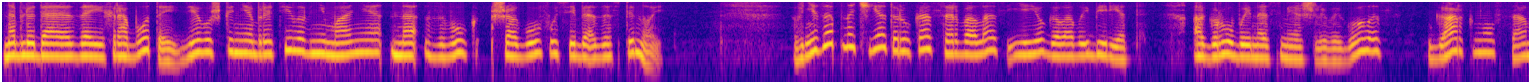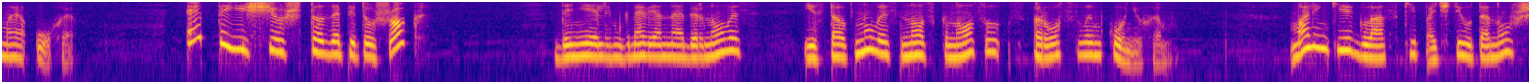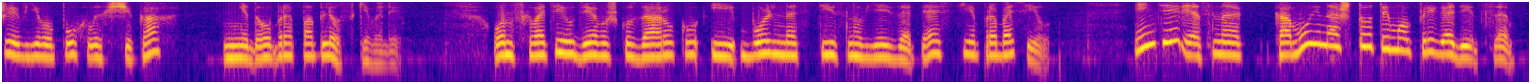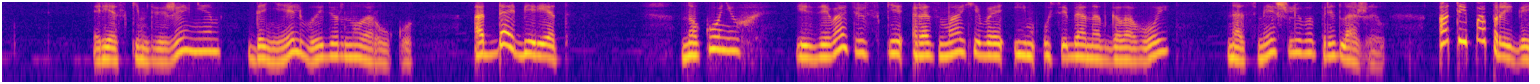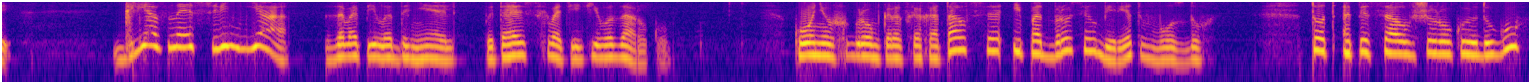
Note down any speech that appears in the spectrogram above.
Наблюдая за их работой, девушка не обратила внимания на звук шагов у себя за спиной. Внезапно чья-то рука сорвала с ее головы берет, а грубый насмешливый голос гаркнул в самое ухо. «Это еще что за петушок?» Даниэль мгновенно обернулась и столкнулась нос к носу с рослым конюхом. Маленькие глазки, почти утонувшие в его пухлых щеках, недобро поблескивали. Он схватил девушку за руку и, больно стиснув ей запястье, пробасил: «Интересно, кому и на что ты мог пригодиться?» Резким движением Даниэль выдернула руку. «Отдай берет!» Но конюх, издевательски размахивая им у себя над головой, насмешливо предложил. «А ты попрыгай!» «Грязная свинья!» — завопила Даниэль, пытаясь схватить его за руку. Конюх громко расхохотался и подбросил берет в воздух. Тот описал широкую дугу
